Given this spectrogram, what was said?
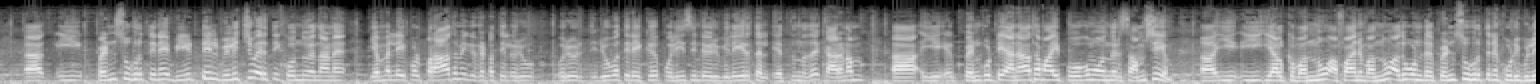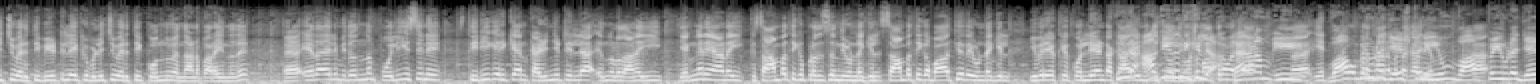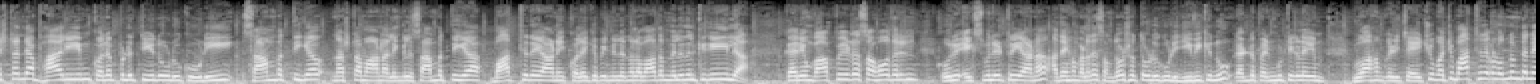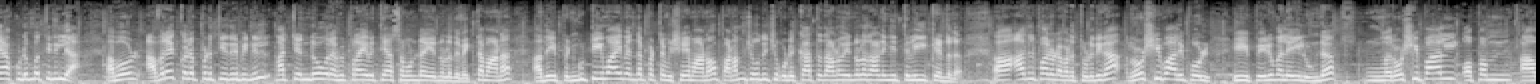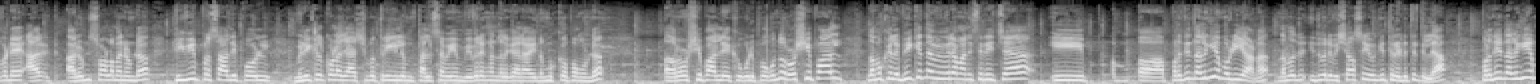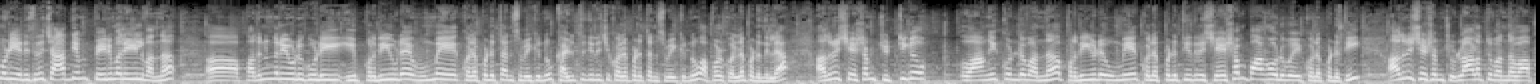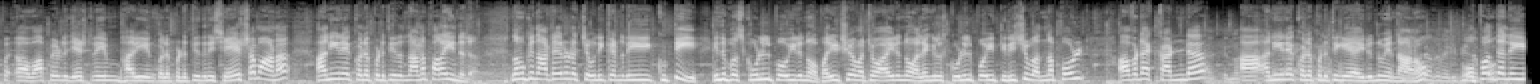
ഈ പെൺസുഹൃത്തിനെ വീട്ടിൽ വിളിച്ചു വരുത്തി കൊന്നു എന്നാണ് എം എൽ എ ഇപ്പോൾ പ്രാഥമിക ഘട്ടത്തിൽ ഒരു ഒരു രൂപത്തിലേക്ക് പോലീസിന്റെ ഒരു വിലയിരുത്തൽ എത്തുന്നത്. കാരണം ഈ പെൺകുട്ടി അനാഥമായി പോകുമോ എന്നൊരു സംശയം ഇയാൾക്ക് വന്നു അഫാന് വന്നു. അതുകൊണ്ട് പെൺസുഹൃത്തിനെ കൂടി വിളിച്ചു വരുത്തി വീട്ടിലേക്ക് വിളിച്ചു വരുത്തി കൊന്നു എന്നാണ് പറയുന്നത്. ഏതായാലും ഇതൊന്നും പോലീസിന് സ്ഥിരീകരിക്കാൻ കഴിഞ്ഞിട്ടില്ല എന്നുള്ളതാണ്. ഈ എങ്ങനെയാണ് ഈ സാമ്പത്തിക പ്രതിസന്ധി ഉണ്ടെങ്കിൽ സാമ്പത്തിക ബാധ്യതയുണ്ടെങ്കിൽ ഇവരെയൊക്കെ കൊല്ലേണ്ട കാര്യം വാപ്പയുടെ ജ്യേഷ്ഠനെയും വാപ്പയുടെ ജ്യേഷ്ഠന്റെ ഭാര്യയും കൊലപ്പെടുത്തിയതോടുകൂടി സാമ്പത്തിക നഷ്ടമാണ് അല്ലെങ്കിൽ സാമ്പത്തിക ബാധ്യതയാണ് ഈ കൊലയ്ക്ക് പിന്നിൽ എന്നുള്ള വാദം നിലനിൽക്കുകയില്ല. കാര്യം വാപ്പയുടെ സഹോദരൻ ഒരു എക്സ് മിലിറ്ററിയാണ് അദ്ദേഹം വളരെ സന്തോഷത്തോടു കൂടി ജീവിക്കുന്നു. രണ്ട് പെൺകുട്ടികളെയും വിവാഹം കഴിച്ചയച്ചു. മറ്റു ബാധ്യതകളൊന്നും തന്നെ ആ കുടുംബത്തിനില്ല. അപ്പോൾ അവരെ കൊലപ്പെടുത്തിയതിന് പിന്നിൽ മറ്റെന്തോ ഒരു അഭിപ്രായ വ്യത്യാസമുണ്ട് എന്നുള്ളത് വ്യക്തമാണ്. അത് ഈ പെൺകുട്ടിയുമായി ബന്ധപ്പെട്ട വിഷയമാണോ? പണം ചോദിച്ചു കൊടുക്കാത്തതാണോ എന്നുള്ളതാണ് ഇനി തെളിയിക്കേണ്ടത്. അതിൽ പാലോട് അവിടെ തുടരുക. റോഷിപാൽ ഇപ്പോൾ ഈ പെരുമലയിലുണ്ട്. റോഷിപാൽ ഒപ്പം അവിടെ അരുൺ സോളമനുണ്ട്. ടി വി പ്രസാദ് ഇപ്പോൾ മെഡിക്കൽ കോളേജ് ആശുപത്രിയിലും തത്സമയം വിവരങ്ങൾ നൽകാനായി നമുക്കൊപ്പമുണ്ട്. റോഷിപാലിലേക്ക് കൂടി പോകുന്നു റോഷിപാൽ നമുക്ക് ലഭിക്കുന്ന വിവരം അനുസരിച്ച് ഈ പ്രതി നൽകിയ മൊഴിയാണ്. നമ്മൾ ഇതുവരെ വിശ്വാസയോഗ്യത്തിൽ എടുത്തിട്ടില്ല. പ്രതി നൽകിയ മൊഴി അനുസരിച്ച് ആദ്യം പെരുമലയിൽ വന്ന് പതിനൊന്നരയോടുകൂടി ഈ പ്രതിയുടെ ഉമ്മയെ കൊലപ്പെടുത്താൻ ശ്രമിക്കുന്നു. കഴുത്ത് തിരിച്ച് കൊലപ്പെടുത്താൻ ശ്രമിക്കുന്നു. അപ്പോൾ കൊല്ലപ്പെടുന്നില്ല. അതിനുശേഷം ചുറ്റിക വാങ്ങിക്കൊണ്ട് വന്ന് പ്രതിയുടെ ഉമ്മയെ കൊലപ്പെടുത്തിയതിന് ശേഷം പാങ്ങോട് പോയി കൊലപ്പെടുത്തി. അതിനുശേഷം ചുള്ളാളത്ത് വന്ന വാപ്പ വാപ്പയുടെ ജ്യേഷ്ഠനെയും ഭാര്യയും കൊലപ്പെടുത്തിയതിന് ശേഷമാണ് അനിയനെ കൊലപ്പെടുത്തിയതെന്നാണ് പറയുന്നത്. നമുക്ക് നാട്ടുകാരോട് ചോദിക്കേണ്ടത് ഈ കുട്ടി ഇന്നിപ്പോൾ സ്കൂളിൽ പോയിരുന്നോ? പരീക്ഷയോ മറ്റോ ആയിരുന്നോ? അല്ലെങ്കിൽ സ്കൂളിൽ പോയി തിരിച്ചു വന്നപ്പോൾ അവിടെ കണ്ട് അനിയനെ കൊലപ്പെടുത്തുകയായിരുന്നു എന്നാണോ? ഒപ്പം തന്നെ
